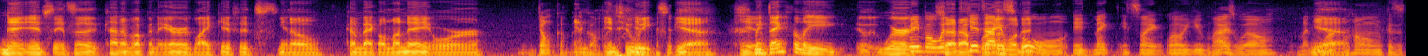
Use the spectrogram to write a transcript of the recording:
it's it's a kind of up in the air. Like if it's you know come back on Monday or don't come back in, on in two weeks. Yeah. yeah. I mean, thankfully we're I mean, but with set up. Kids we're out able of school, to. It make it's like, well, you might as well let me yeah. work from home because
